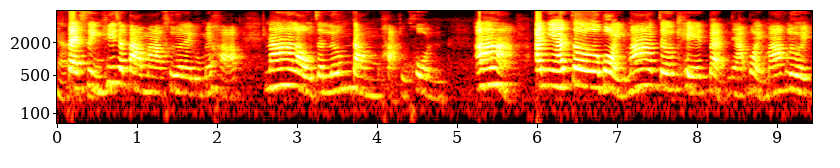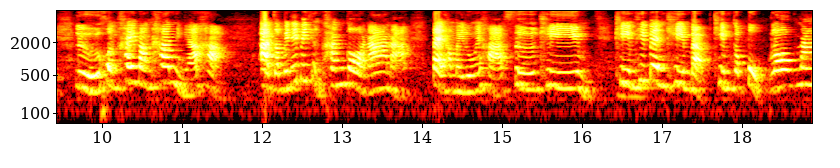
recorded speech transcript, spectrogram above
ค่ะแต่สิ่งที่จะตามมาคืออะไรรู้ไหมคะ หน้าเราจะเริ่มดำค่ะทุกคน อ่า อันเนี้ยเจอบ่อยมากเจอเคสแบบเนี้ยบ่อยมากเลย หรือคนไข้บางท่านอย่างเงี้ยค่ะ อาจจะไม่ได้ไปถึงขั้นก่อหน้านะ แต่ทำไมรู้ไหมคะ ซื้อครีม ครีมที่เป็นครีมแบบครีมกระปุกลอกหน้า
